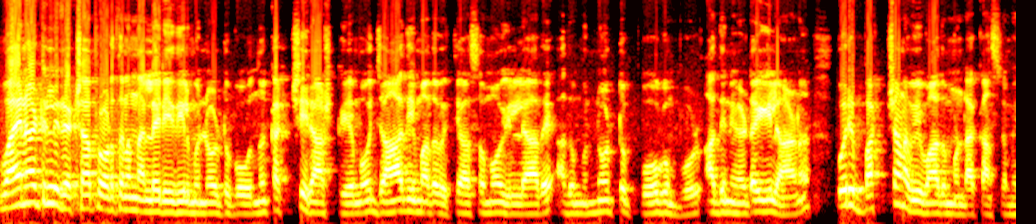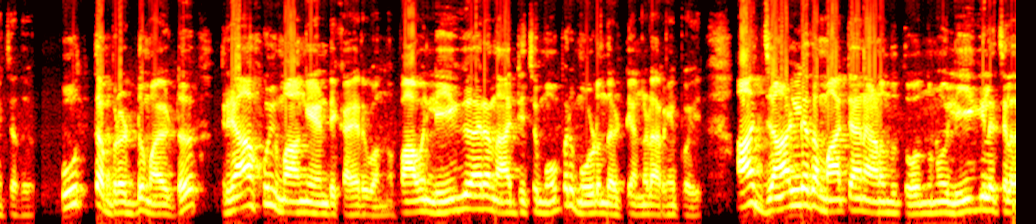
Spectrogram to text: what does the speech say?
വയനാട്ടിൽ രക്ഷാപ്രവർത്തനം നല്ല രീതിയിൽ മുന്നോട്ട് പോകുന്നു. കക്ഷി രാഷ്ട്രീയമോ ജാതി മത വ്യത്യാസമോ ഇല്ലാതെ അത് മുന്നോട്ട് പോകുമ്പോൾ അതിനിടയിലാണ് ഒരു ഭക്ഷണ വിവാദം ഉണ്ടാക്കാൻ ശ്രമിച്ചത്. പൂത്ത ബ്രെഡുമായിട്ട് രാഹുൽ മാങ്ങേണ്ടി കയറി വന്നു. പാവൻ ലീഗുകാരെ നാറ്റിച്ച് മൂപ്പർ മൂടും തട്ടി അങ്ങോട്ട് ഇറങ്ങിപ്പോയി. ആ ജാള്യത മാറ്റാനാണെന്ന് തോന്നുന്നു ലീഗിലെ ചില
